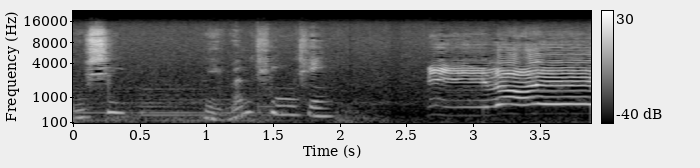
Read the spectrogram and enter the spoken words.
不信，你们听听。米来，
